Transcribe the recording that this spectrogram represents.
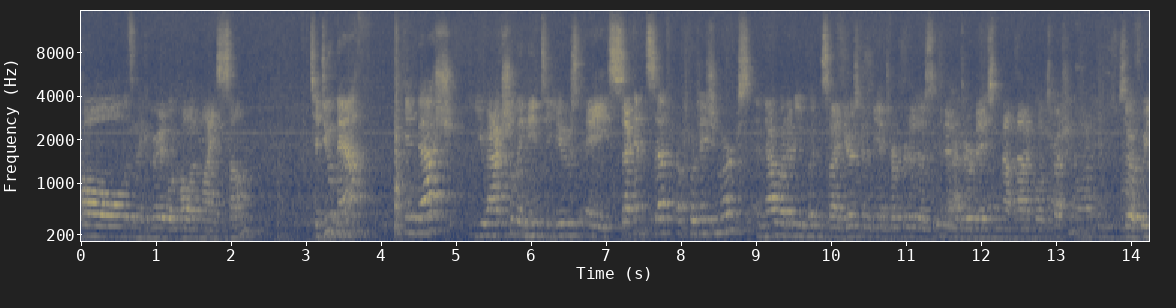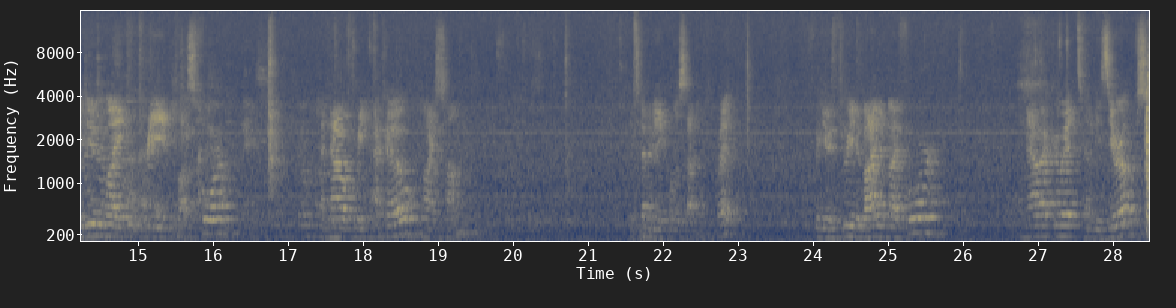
call, let's make a variable, call it my sum. To do math in bash, you actually need to use a second set of quotation marks, and now whatever you put inside here is going to be interpreted as an integer-based mathematical expression. So if we do like 3 plus 4, and now if we echo my sum, it's going to be equal to 7, right? If we do 3 divided by 4, and now echo it, it's going to be 0. So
